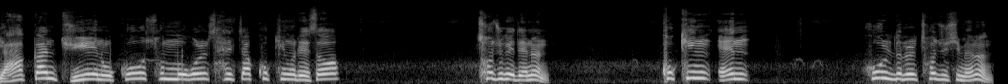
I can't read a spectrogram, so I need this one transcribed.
약간 뒤에 놓고 손목을 살짝 코킹을 해서 쳐주게 되는 코킹 앤 홀드를 쳐주시면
